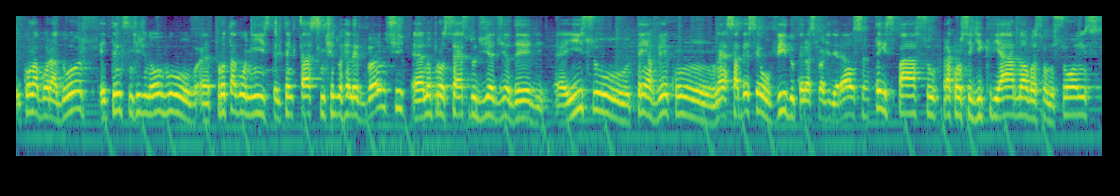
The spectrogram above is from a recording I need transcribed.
o colaborador ele tem que sentir de novo é, protagonista, ele tem que estar se sentindo relevante é, no processo do dia a dia dele. É, isso tem a ver com né, saber ser ouvido pela sua liderança, ter espaço para conseguir criar novas soluções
